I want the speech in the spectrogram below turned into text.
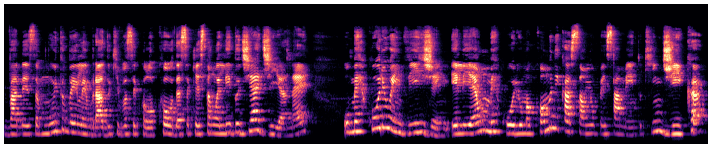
Vanessa, muito bem lembrado que você colocou dessa questão ali do dia a dia, né? O Mercúrio em Virgem, ele é um Mercúrio, uma comunicação e um pensamento que indica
